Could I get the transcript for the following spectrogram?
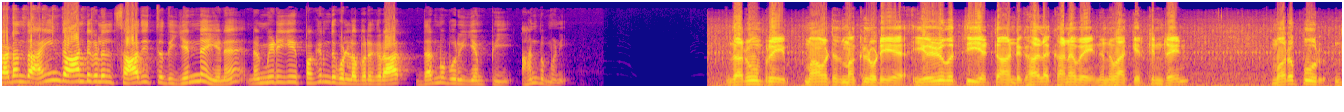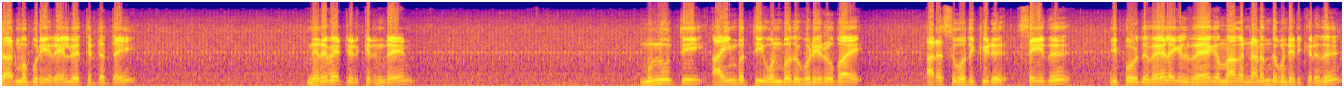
கடந்த ஐந்து ஆண்டுகளில் சாதித்தது என்ன என நம்மிடையே பகிர்ந்து கொள்ள வருகிறார் தர்மபுரி எம்பி அன்புமணி. தருமபுரி மாவட்ட மக்களுடைய எழுபத்தி எட்டு ஆண்டு கால கனவை நினைவாக்கியிருக்கின்றேன். மொரப்பூர் தருமபுரி ரயில்வே திட்டத்தை நிறைவேற்றியிருக்கின்றேன். முன்னூற்றி ஐம்பத்தி ஒன்பது கோடி ரூபாய் அரசு ஒதுக்கீடு செய்து இப்பொழுது வேலைகள் வேகமாக நடந்து கொண்டிருக்கிறது.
